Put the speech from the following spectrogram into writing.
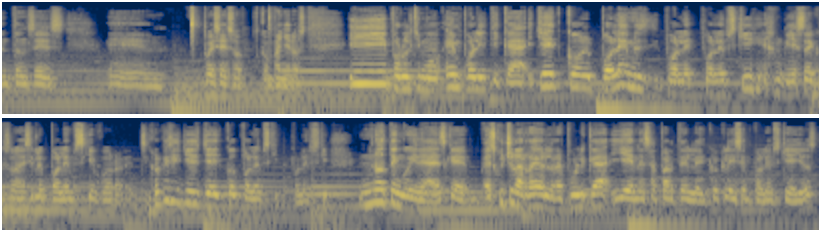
Entonces... Eh, pues eso, compañeros. Y por último, en política, Jade Cole Polemski, aunque ya estoy acostumbrado a decirle Polemski por... Creo que sí es Jade Cole Polemski, Polemski. No tengo idea, es que escucho la radio de la República y en esa parte creo que le dicen Polemski a ellos.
